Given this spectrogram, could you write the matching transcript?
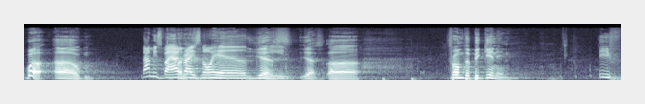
Well, um, That means Viagra is not helping. Yes, yes. Uh, from the beginning, if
